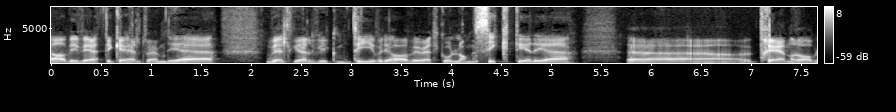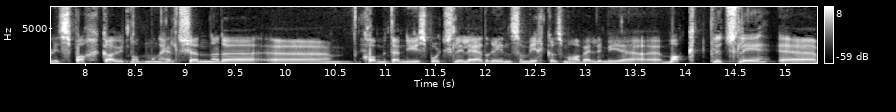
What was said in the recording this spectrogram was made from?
Ja, vi vet ikke helt hvem de er. Vi vet ikke helt hvilke motiver de har. Vi vet ikke hvor langsiktige de er. Eh, trenere har blitt sparka uten at man helt skjønner det. Eh, kommet en ny sportslig leder inn som virker som har veldig mye eh, makt, plutselig. Eh,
